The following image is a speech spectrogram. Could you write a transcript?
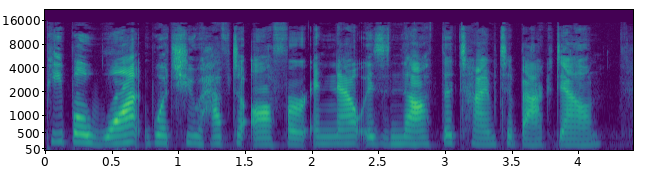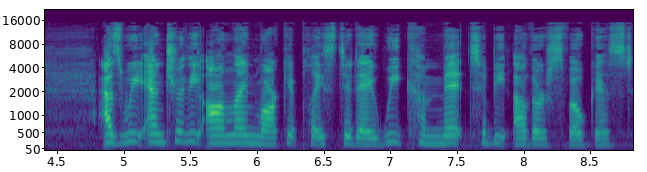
People want what you have to offer, and now is not the time to back down. As we enter the online marketplace today, we commit to be others focused.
